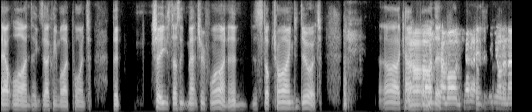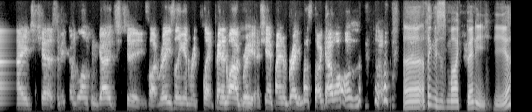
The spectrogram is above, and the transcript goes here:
outlined exactly my point that cheese doesn't match with wine and stop trying to do it. Oh, I can't Oh, find it. come on. Cabernet Sauvignon and aged cheddar, Sauvignon Blanc and goat's cheese, like Riesling and Raclette, Pinot Noir Gruyere, Champagne and Brie. Must I go on? Uh, I think this is Mike Bennie here.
